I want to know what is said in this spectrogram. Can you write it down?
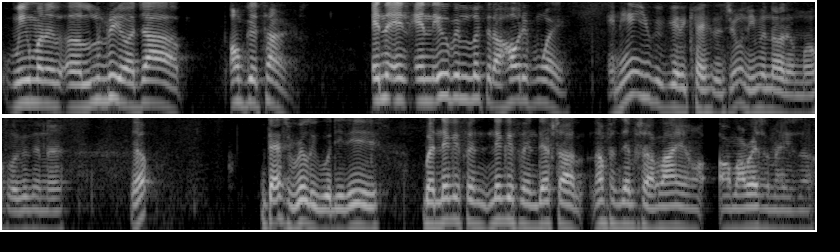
"We want to uh, leave a job on good terms," and and, and it would be looked at a whole different way. And then you could get a case that you don't even know them motherfuckers in there. Yep. That's really what it is. But niggas fin niggas fin def start I'm finna def start lying on, on my resumes though.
